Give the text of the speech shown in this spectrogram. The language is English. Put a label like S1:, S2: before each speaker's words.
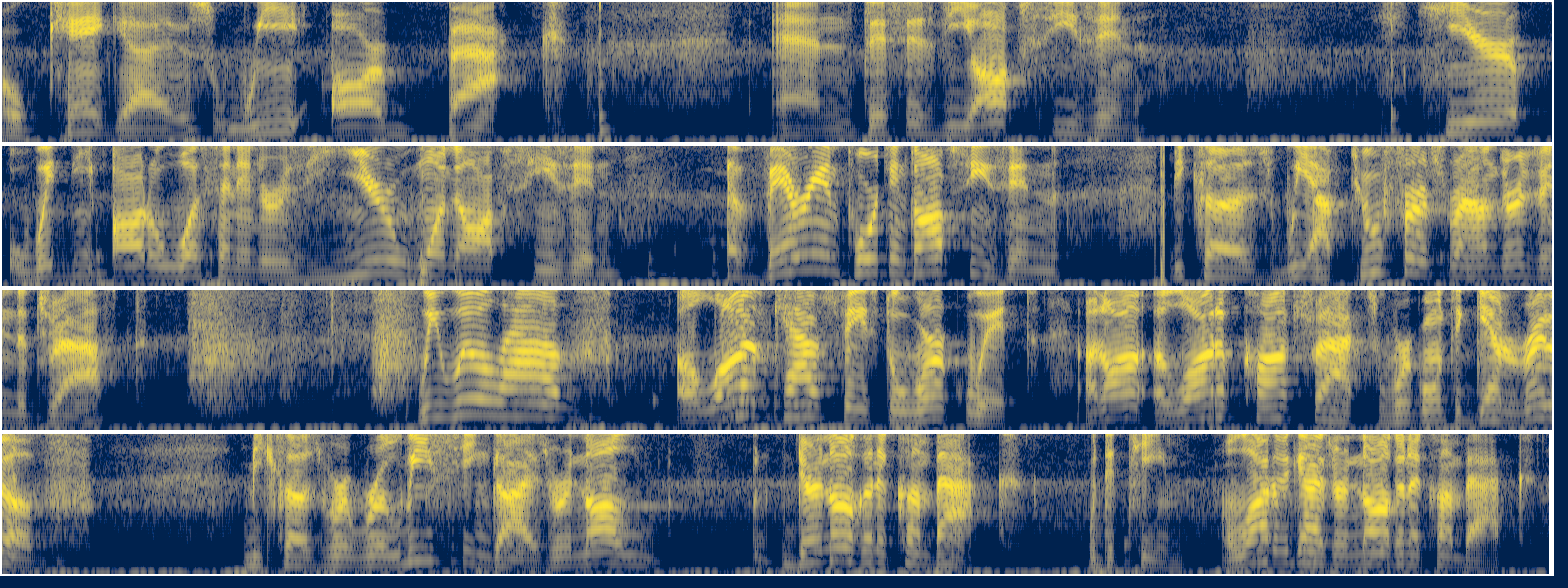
S1: Okay, guys, we are back. And this is the off season here with the Ottawa Senators year 1 off season. A very important off season because we have two first rounders in the draft. We will have a lot of cap space to work with, a lot, a lot of contracts we're going to get rid of because we're releasing guys. We're not they're not going to come back with the team. A lot of the guys are not going to come back.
